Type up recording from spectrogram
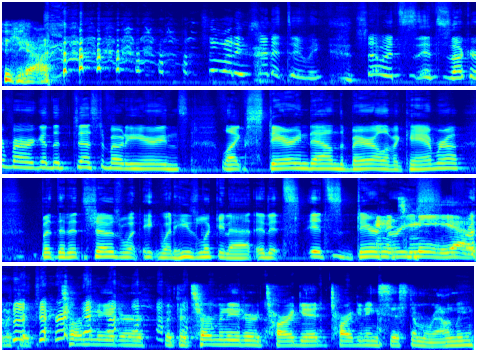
yeah. Somebody sent it to me. So it's it's Zuckerberg in the testimony hearings, like staring down the barrel of a camera, but then it shows what he, what he's looking at, and it's it's Derek And it's Reese me, yeah, with the Terminator, with the Terminator target targeting system around me.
